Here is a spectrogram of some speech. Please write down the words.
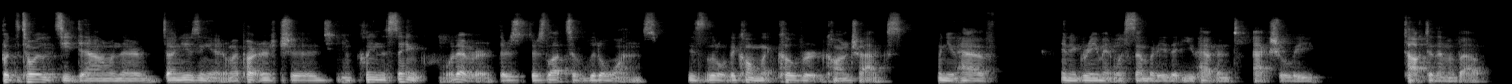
put the toilet seat down when they're done using it, or my partner should you know, clean the sink, whatever. There's there's lots of little ones. These little they call them like covert contracts when you have an agreement with somebody that you haven't actually talked to them about.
